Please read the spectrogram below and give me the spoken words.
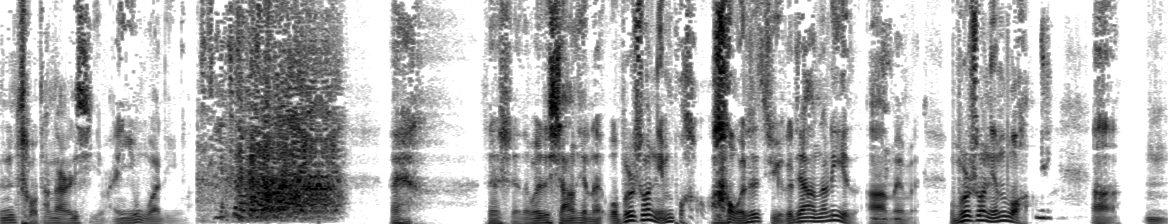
你瞅他那儿媳妇，哎呦我的妈！哎呀，真是的，我就想起来，我不是说您不好啊，我是举个这样的例子啊，妹妹，我不是说您不好啊，嗯，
